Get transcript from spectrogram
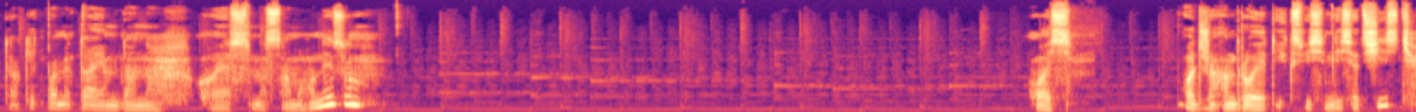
Так, як пам'ятаємо, дана OS на самого низу. Ось. Отже, Android X86.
